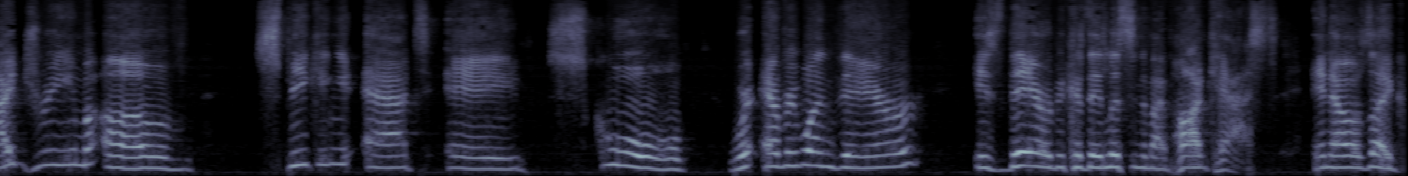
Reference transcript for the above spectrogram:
I dream of speaking at a school where everyone there is there because they listen to my podcast. And I was like,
